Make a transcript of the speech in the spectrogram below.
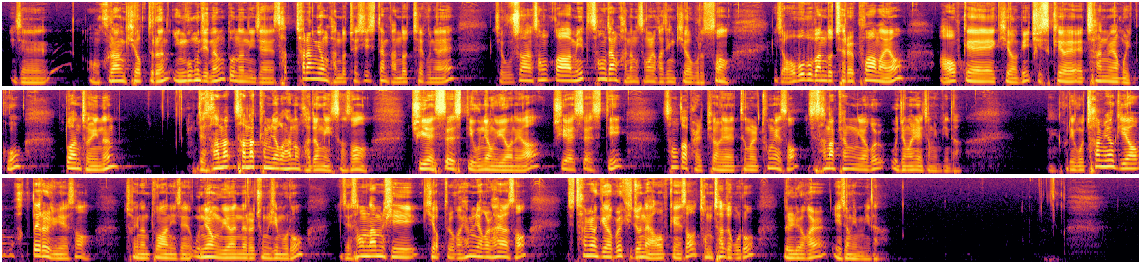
이제 어, 그러한 기업들은 인공지능 또는 이제 사- 차량용 반도체 시스템 반도체 분야에 이제 우수한 성과 및 성장 가능성을 가진 기업으로서 이제 어보브 반도체를 포함하여 9개의 기업이 G스퀘어에 참여하고 있고 또한 저희는 이제 산학 협력을 하는 과정에 있어서 GSSD 운영위원회와 GSSD 성과 발표회 등을 통해서 이제 산업 협력을 운영할 예정입니다. 네, 그리고 참여 기업 확대를 위해서 저희는 또한 이제 운영위원회를 중심으로 이제 성남시 기업들과 협력을 하여서 참여 기업을 기존의 9개에서 점차적으로 늘려갈 예정입니다.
